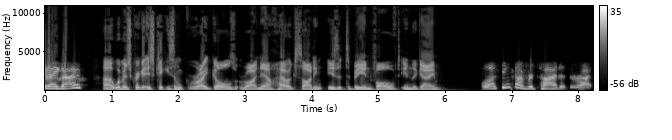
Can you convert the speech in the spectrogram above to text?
G'day, guys. Uh, women's cricket is kicking some great goals right now. How exciting is it to be involved in the game? Well, I think I've retired at the right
